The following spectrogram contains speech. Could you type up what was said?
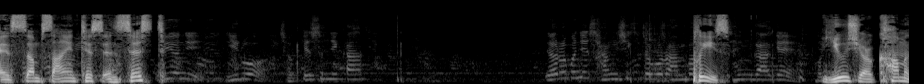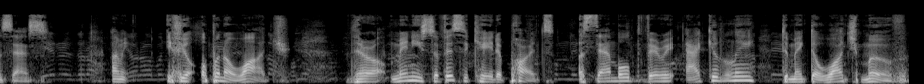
as some scientists insist? Please use your common sense. I mean, if you open a watch, there are many sophisticated parts assembled very accurately to make the watch move.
